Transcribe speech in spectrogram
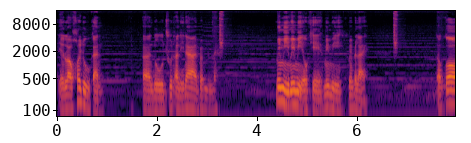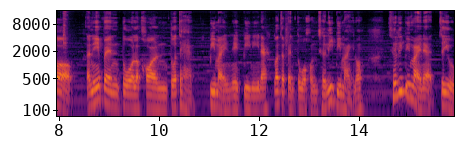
เดี๋ยวเราค่อยดูกันดูชุดอารีนาแป๊บนึงนะไม่มีไม่มีโอเค ไม่มีไม่เป็นไร แล้วก็อันนี้เป็นตัวละครตัวแจกปีใหม่ในปีนี้นะ ก็จะเป็นตัวของเชอรี่ปีใหม่เนาะเชอรี่ปีใหม่เนี่ยจะอยู่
